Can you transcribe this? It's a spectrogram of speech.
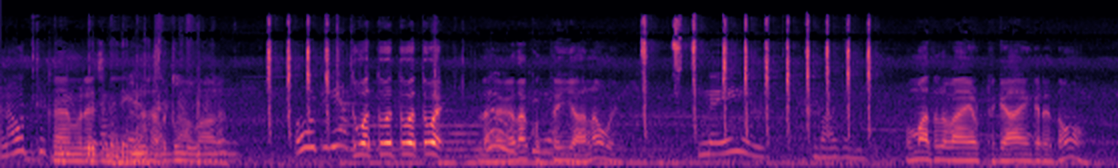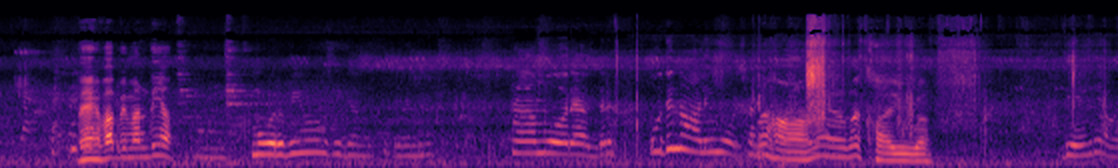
ਹਨਾ? ਉੱਥੇ ਕੈਮਰੇ 'ਚ ਨਹੀਂ। ਛੱਡ ਦੂੰ ਉਹ ਉੱਠ ਗਿਆ ਤੂੰ ਤੂੰ ਤੂੰ ਤੂੰ ਲੈ ਹੈਗਾ ਤਾਂ ਕੁੱਤਾ ਹੀ ਆ ਨਾ ਓਏ। ਨਹੀਂ ਬਾਗ ਉਹ ਮਤਲਬ ਐ ਉੱਠ ਗਿਆ ਐ ਕਰੇ ਤੋਂ। ਦੇਖ ਭਾਬੀ ਮੰਨਦੀ ਆ ਮੋਰ ਵੀ ਹੋ ਸੀਗਾ। ਹਾਂ ਮੋਰ ਹੈ ਉਧਰ। ਉਹਦੇ ਨਾਲ ਹੀ ਮੋਰ ਛੱਡ ਹਾਂ ਨਾ ਉਹਦਾ ਖਾਇੂਗਾ ਦੇਖ ਰਿਹਾ ਉਹ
